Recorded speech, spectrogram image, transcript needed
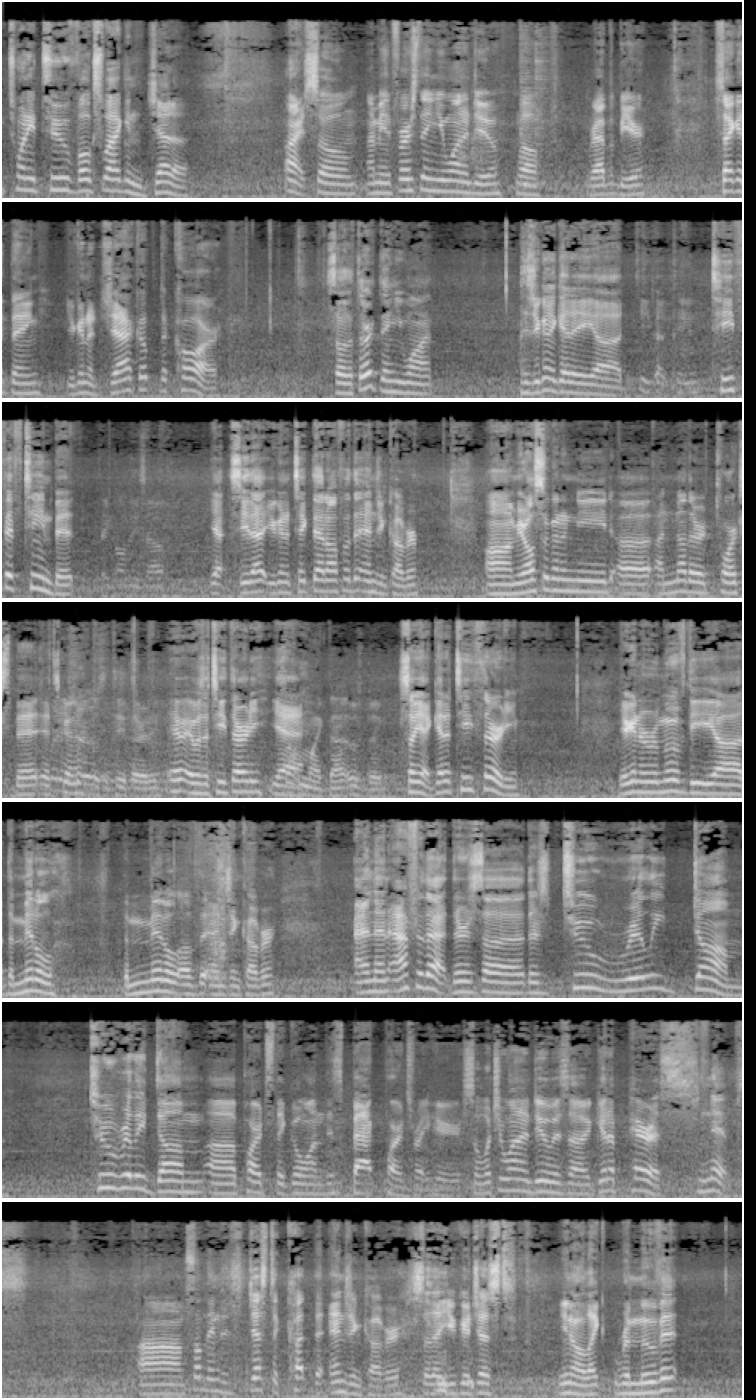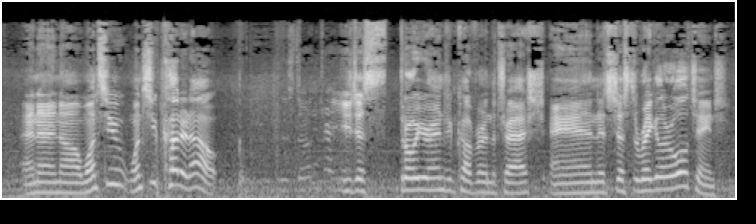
2022 Volkswagen Jetta. All right, so I mean, first thing you want to do, well, grab a beer. Second thing, you're gonna jack up the car. So the third thing you want is you're gonna get a uh, T15. T15 bit. Take all these out. Yeah, see that? You're gonna take that off of the engine cover. Um, you're also gonna need uh, another Torx bit. It's Pretty gonna. sure it was a T30. It, it was a T30. Yeah. Something like that. It was big. So yeah, get a T30. You're gonna remove the uh, the middle, the middle of the engine cover, and then after that, there's uh, there's two really dumb, two really dumb uh, parts that go on this back parts right here. So what you want to do is uh, get a pair of snips, um, something that's just to cut the engine cover, so that you could just, you know, like remove it, and then uh, once you once you cut it out, you just throw your engine cover in the trash and it's just a regular oil change.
